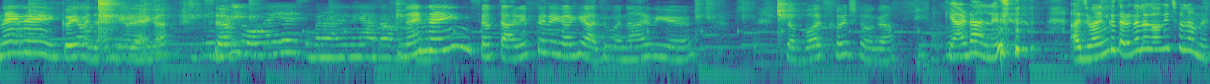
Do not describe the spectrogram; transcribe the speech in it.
नहीं नहीं कोई मज़ाक नहीं उड़ाएगा। सब हो गई है इसको बनाने नहीं आता। नहीं नहीं सब तारीफ़ करेगा कि आदू बना रही है। सब बहुत खुश होगा। क्या डालने अजवाइन का तड़का लगाओगे छोला में?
